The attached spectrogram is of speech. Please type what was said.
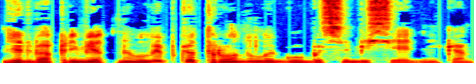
Едва приметная улыбка тронула губы собеседника.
